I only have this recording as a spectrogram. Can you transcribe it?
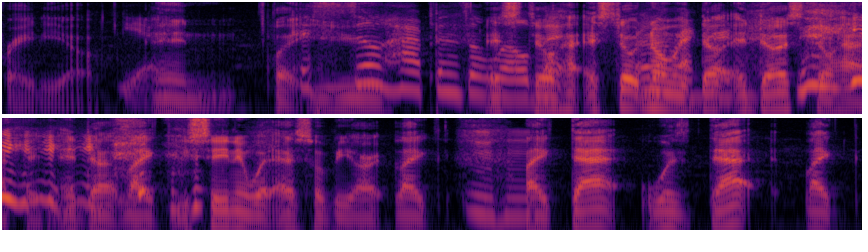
radio. Yeah. And but it you still happens a it little still bit it still no it does it does still happen it does like you seen it with sob art like Mm-hmm. like that was that like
